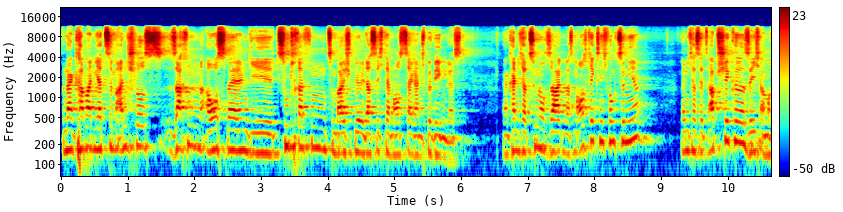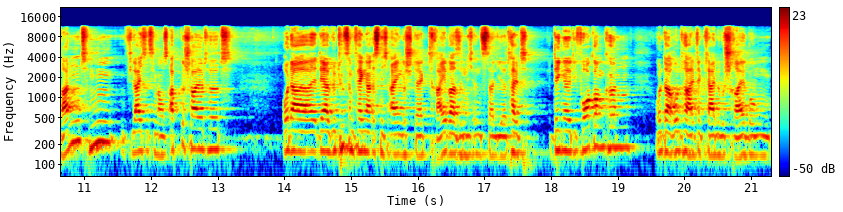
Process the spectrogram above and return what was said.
Und dann kann man jetzt im Anschluss Sachen auswählen, die zutreffen, zum Beispiel, dass sich der Mauszeiger nicht bewegen lässt. Dann kann ich dazu noch sagen, dass Mausklicks nicht funktionieren. Wenn ich das jetzt abschicke, sehe ich am Rand, hm, vielleicht ist die Maus abgeschaltet, Oder der Bluetooth-Empfänger ist nicht eingesteckt, Treiber sind nicht installiert, halt Dinge, die vorkommen können und darunter halt eine kleine Beschreibung,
